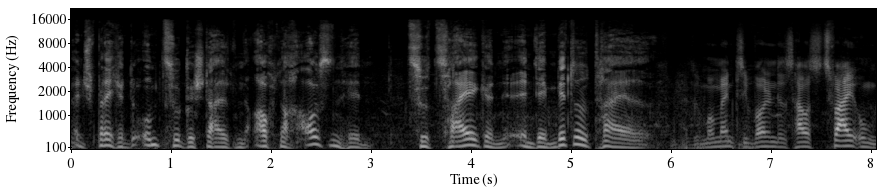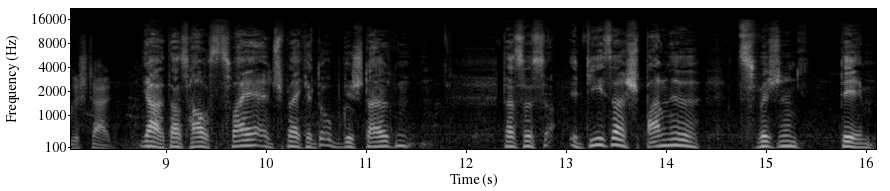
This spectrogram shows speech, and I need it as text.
entsprechend umzugestalten, auch nach außen hin zu zeigen, in dem Mittelteil also im Moment, Sie wollen das Haus 2 umgestalten. Ja, das Haus 2 entsprechend umgestalten, dass es in dieser Spanne zwischen dem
